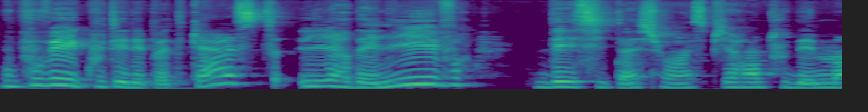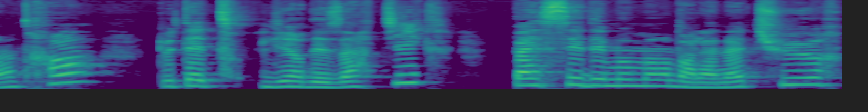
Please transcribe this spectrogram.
Vous pouvez écouter des podcasts, lire des livres, des citations inspirantes ou des mantras, peut-être lire des articles, passer des moments dans la nature,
